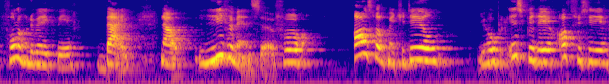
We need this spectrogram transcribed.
volgende week weer bij. Nou, lieve mensen, voor alles wat ik met je deel, je hopelijk inspireer, adviseer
